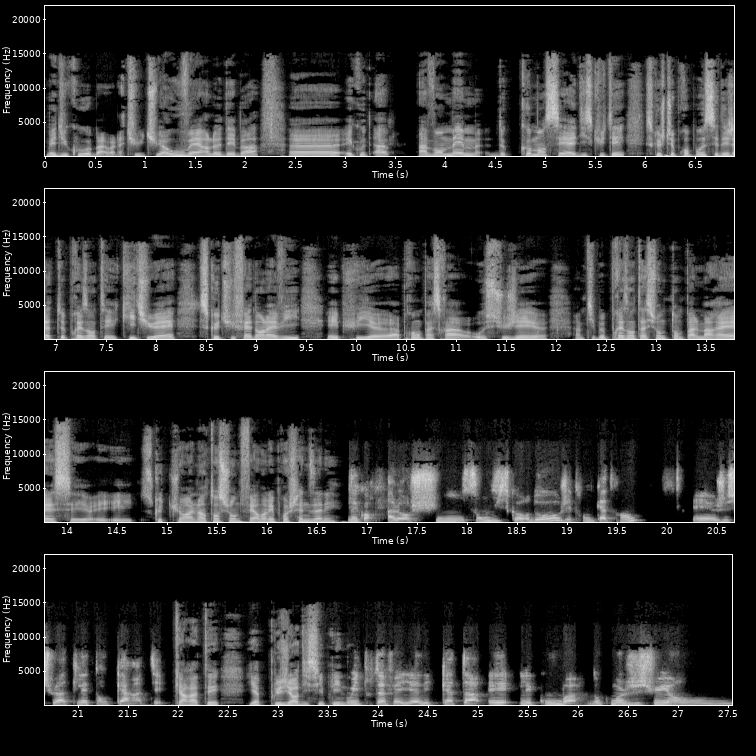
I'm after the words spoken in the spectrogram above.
Mais du coup, bah voilà, tu, tu as ouvert le débat. Euh, écoute, ah, avant même de commencer à discuter, ce que je te propose, c'est déjà de te présenter qui tu es, ce que tu fais dans la vie, et puis euh, après on passera au sujet euh, un petit peu présentation de ton palmarès et, et, ce que tu as l'intention de faire dans les prochaines années. D'accord. Alors je suis Sandy Scordo, j'ai 34 ans. Et je suis athlète en karaté. Karaté, il y a plusieurs disciplines. Oui, tout à fait. Il y a les katas et les combats. Donc moi, je suis en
